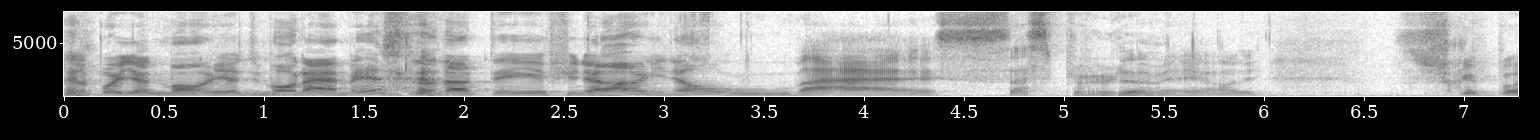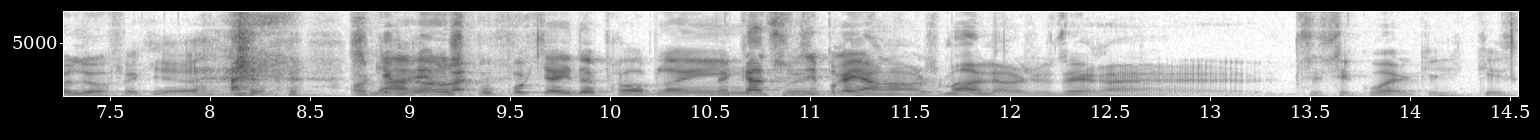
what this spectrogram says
je sais pas, il y, a du monde- il y a du monde à la messe là, dans tes funérailles, non? Ou... Ben, ça se peut, là, mais on est- je serai pas là, fait que... je Ok, m'arrange mais- pour pas qu'il y ait de problème. Mais quand tu sais. dis préarrangement, là, je veux dire, euh, c'est quoi? Qu'est- Qu'est-ce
